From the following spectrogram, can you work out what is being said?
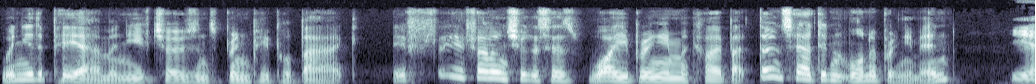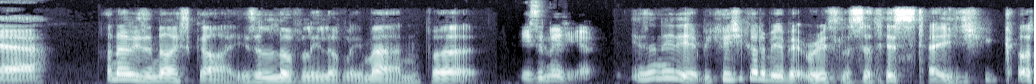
when you're the PM and you've chosen to bring people back. If if Alan Sugar says why are you bringing Mackay back, don't say I didn't want to bring him in. Yeah, I know he's a nice guy. He's a lovely, lovely man, but he's an idiot. He's an idiot because you've got to be a bit ruthless at this stage. You've got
